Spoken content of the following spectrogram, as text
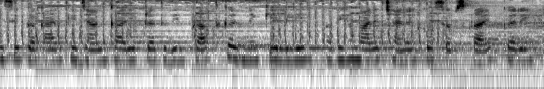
इसी प्रकार की जानकारी प्रतिदिन प्राप्त करने के लिए अभी हमारे चैनल को सब्सक्राइब करें।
